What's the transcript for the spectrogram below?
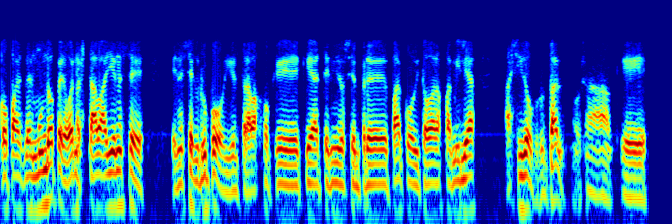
copas del mundo, pero bueno, estaba ahí en ese, en ese grupo y el trabajo que, que ha tenido siempre Paco y toda la familia ha sido brutal. O sea, que,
